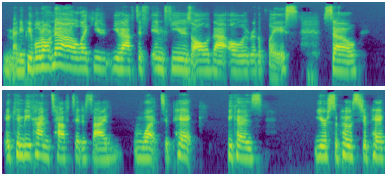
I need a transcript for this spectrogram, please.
many people don't know. Like you you have to infuse all of that all over the place. So it can be kind of tough to decide what to pick because you're supposed to pick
